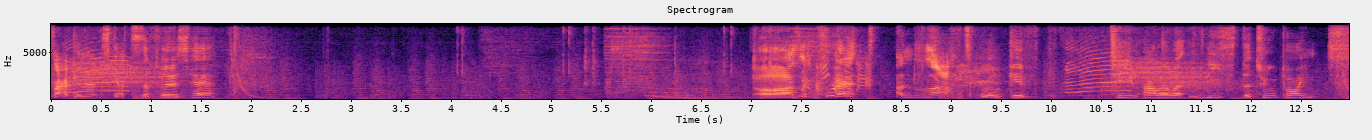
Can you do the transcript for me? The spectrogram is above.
Fagonax gets the first hit. Oh, that's a crit! And that will give Team Allo at least the two points.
